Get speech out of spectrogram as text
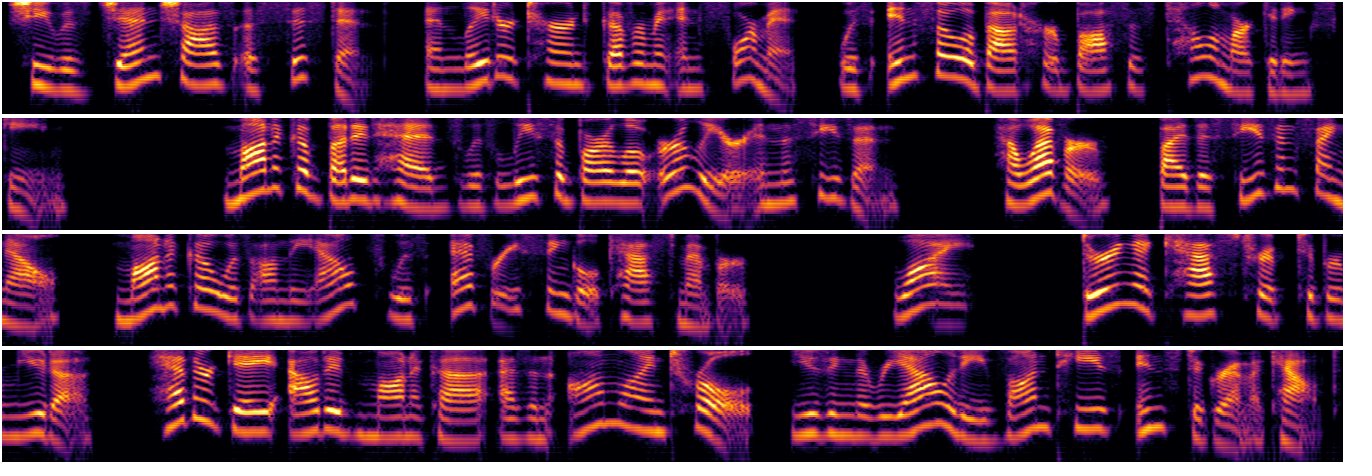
She was Jen Shah's assistant and later turned government informant with info about her boss's telemarketing scheme. Monica butted heads with Lisa Barlow earlier in the season. However, by the season finale, Monica was on the outs with every single cast member. Why? During a cast trip to Bermuda, Heather Gay outed Monica as an online troll using the reality Von Tease Instagram account.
